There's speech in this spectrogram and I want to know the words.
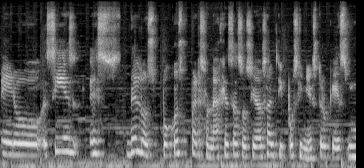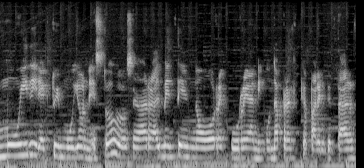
pero sí es, es de los pocos personajes asociados al tipo siniestro que es muy directo y muy honesto, o sea, realmente no recurre a ninguna práctica para intentar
